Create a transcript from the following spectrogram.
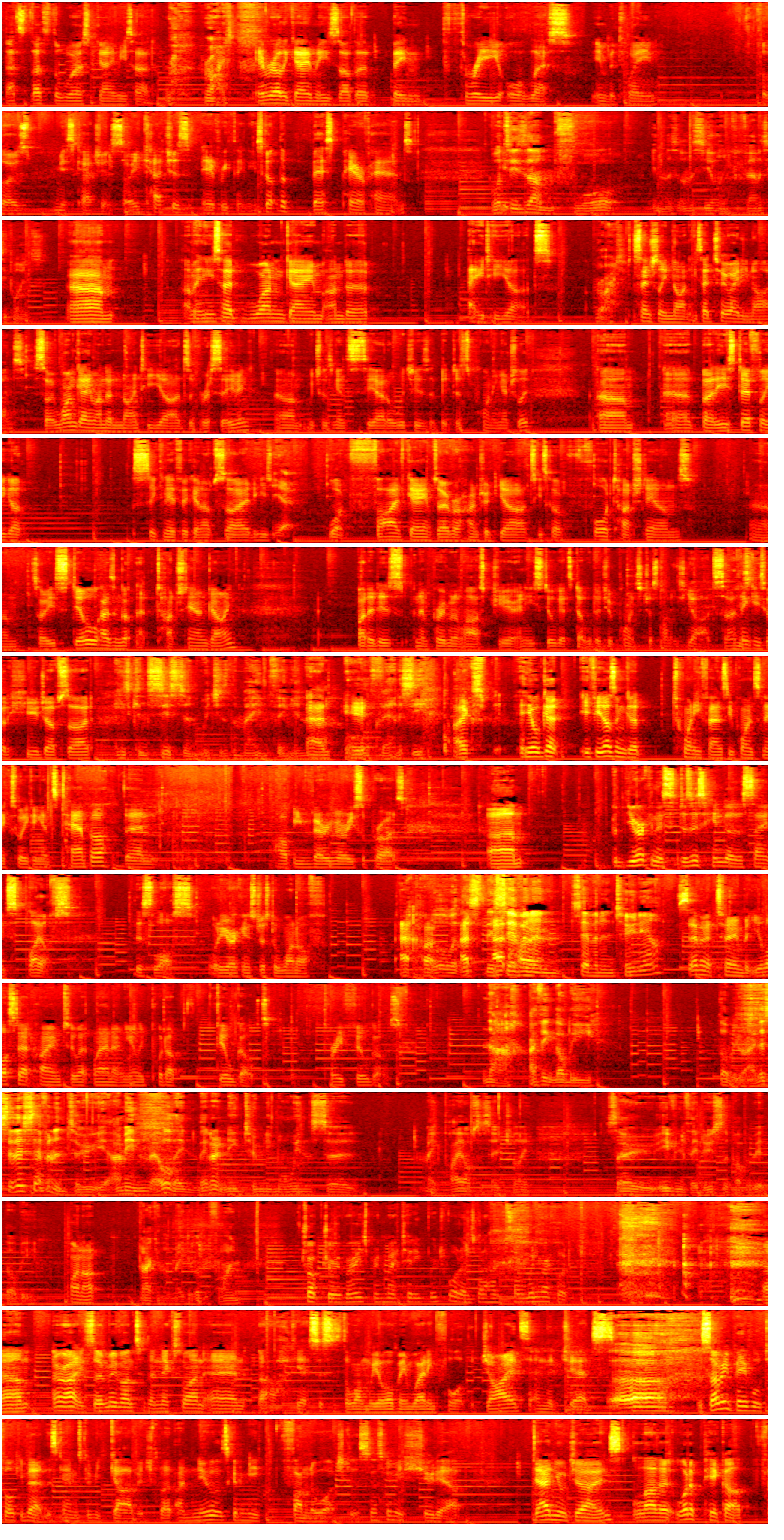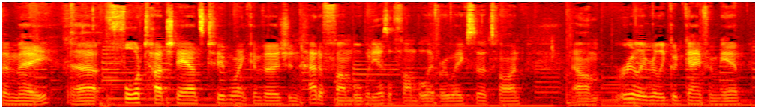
That's that's the worst game he's had. right. Every other game he's either been three or less in between for those missed catches. So he catches everything. He's got the best pair of hands. What's his um floor in the on the ceiling for fantasy points? Um, I mean, he's had one game under eighty yards. Right. essentially 90. He's had two 89s. So one game under 90 yards of receiving, um, which was against Seattle, which is a bit disappointing actually. Um, uh, but he's definitely got significant upside. He's Yeah. what five games over 100 yards. He's got four touchdowns. Um, so he still hasn't got that touchdown going. But it is an improvement last year, and he still gets double-digit points just on his yards. So I think he's got a huge upside. He's consistent, which is the main thing in And uh, all he- of fantasy. I ex- he'll get if he doesn't get 20 fantasy points next week against Tampa, then I'll be very very surprised. Um, But do you reckon this does this hinder the Saints' playoffs? This loss, or do you reckon it's just a one-off? At home, Well, at, they're at seven home. and seven and two now. seven at two, but you lost at home to Atlanta, and you only put up field goals, three field goals. Nah, I think they'll be they'll be right. They're, they're seven and two. Yeah, I mean, all they they don't need too many more wins to make playoffs essentially. So even if they do slip up a bit, they'll be. Why not? I reckon they'll make it. They'll be fine. Drop Drew Brees, bring back Teddy Bridgewater. He's got a 100% win record. um, alrighty, so move on to the next one, and oh, yes, this is the one we've all been waiting for: the Giants and the Jets. Uh, There's so many people talking about this game is going to be garbage, but I knew it was going to be fun to watch because it's just going to be a shootout. Daniel Jones, love it. What a pickup for me. Uh, four touchdowns, two point conversion, had a fumble, but he has a fumble every week, so that's fine. Um, really, really good game from him.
